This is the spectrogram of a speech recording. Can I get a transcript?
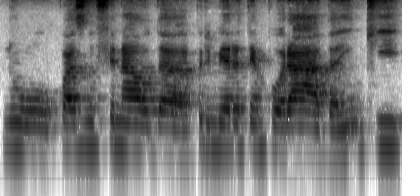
no, quase no final da primeira temporada, em que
